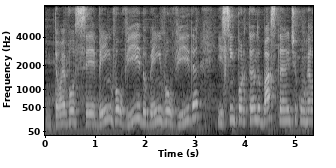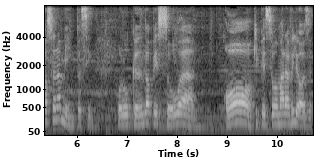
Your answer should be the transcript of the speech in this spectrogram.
Então é você bem envolvido, bem envolvida e se importando bastante com o relacionamento, assim, colocando a pessoa, oh, que pessoa maravilhosa.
